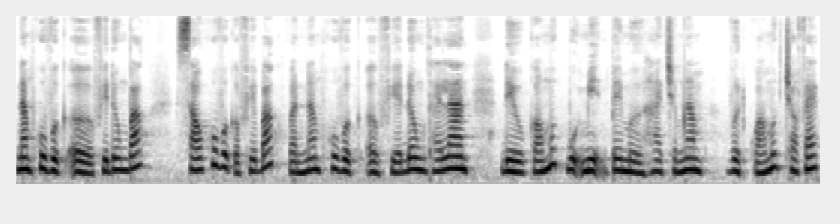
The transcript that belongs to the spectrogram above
Năm khu vực ở phía Đông Bắc, 6 khu vực ở phía Bắc và 5 khu vực ở phía Đông Thái Lan đều có mức bụi mịn PM2.5 vượt quá mức cho phép.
